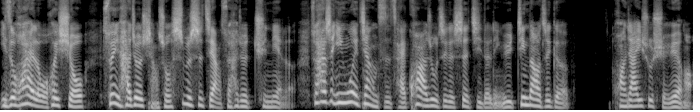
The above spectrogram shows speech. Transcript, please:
椅子坏了我会修。”所以他就想说，是不是这样？所以他就去念了。所以他是因为这样子才跨入这个设计的领域，进到这个。皇家艺术学院哦，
